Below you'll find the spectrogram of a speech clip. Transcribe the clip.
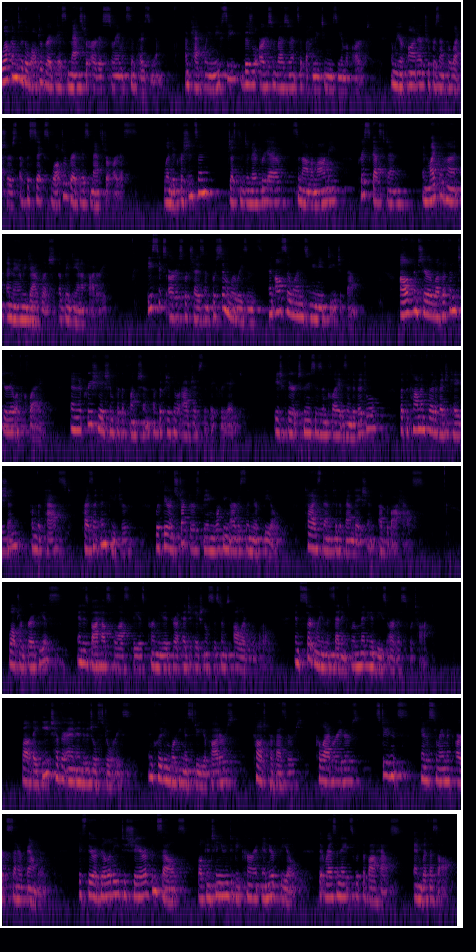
Welcome to the Walter Gropius Master Artist Ceramic Symposium. I'm Kathleen Kneafsey, visual artist in residence at the Huntington Museum of Art, and we are honored to present the lectures of the six Walter Gropius Master Artists, Linda Christianson, Justin D'Onofrio, Sanam Emami, Chris Gustin, and Michael Hunt and Naomi Dalglish of Bandana Pottery. These six artists were chosen for similar reasons and also ones unique to each of them. All of them share a love of the material of clay and an appreciation for the function of the particular objects that they create. Each of their experiences in clay is individual, but the common thread of education from the past, present, and future, with their instructors being working artists in their field, ties them to the foundation of the Bauhaus. Walter Gropius and his Bauhaus philosophy is permeated throughout educational systems all over the world, and certainly in the settings where many of these artists were taught. While they each have their own individual stories, including working as studio potters, college professors, collaborators, students, and a ceramic arts center founder. It's their ability to share of themselves while continuing to be current in their field that resonates with the Bauhaus and with us all.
